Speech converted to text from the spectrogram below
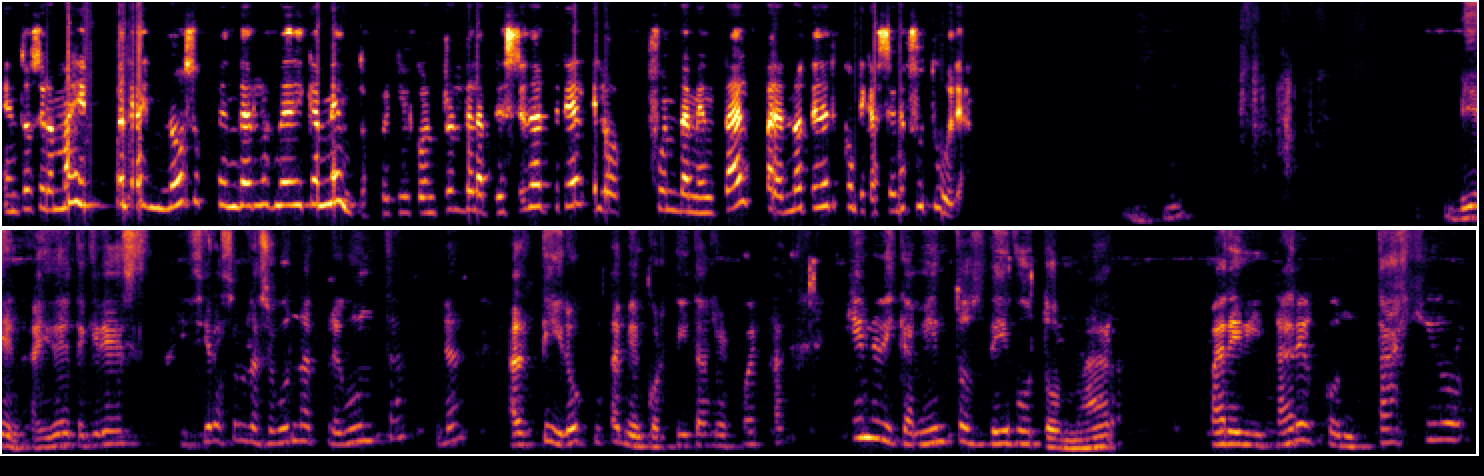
Entonces, lo más importante es no suspender los medicamentos, porque el control de la presión arterial es lo fundamental para no tener complicaciones futuras. Bien, Aide, te quieres, quisiera hacer una segunda pregunta, ¿ya? Al tiro, también cortita respuesta. ¿Qué medicamentos debo tomar para evitar el contagio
